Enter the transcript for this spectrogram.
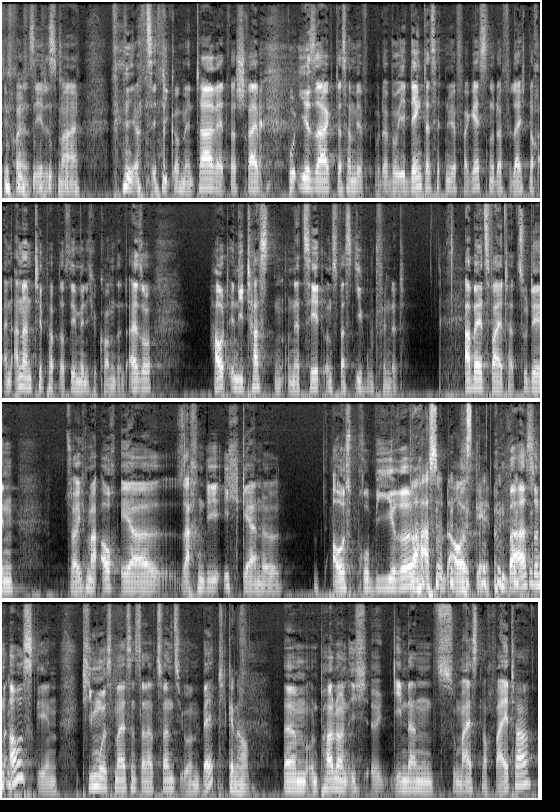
wir freuen uns jedes Mal, wenn ihr uns in die Kommentare etwas schreibt, wo ihr sagt, das haben wir oder wo ihr denkt, das hätten wir vergessen oder vielleicht noch einen anderen Tipp habt, auf den wir nicht gekommen sind. Also haut in die Tasten und erzählt uns, was ihr gut findet. Aber jetzt weiter zu den, sag ich mal, auch eher Sachen, die ich gerne ausprobiere. Bars und ausgehen. Bars und Ausgehen. Timo ist meistens dann ab 20 Uhr im Bett. Genau. Ähm, und Paula und ich äh, gehen dann zumeist noch weiter.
